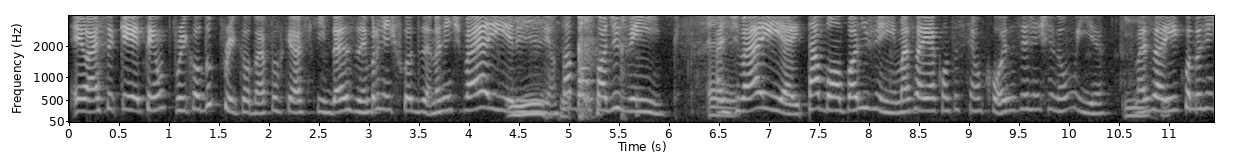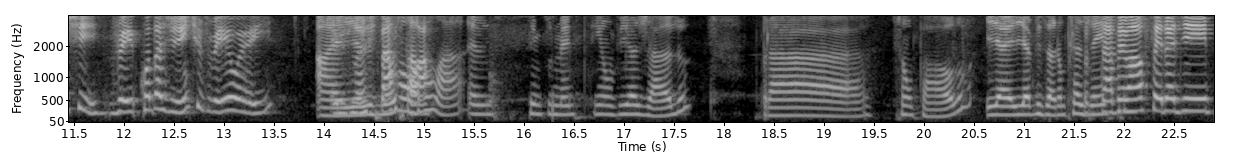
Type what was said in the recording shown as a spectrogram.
Eu acho que tem um prequel do prequel, né? Porque acho que em dezembro a gente ficou dizendo, a gente vai aí. Eles Isso. diziam, tá bom, pode vir. É. A gente vai aí, aí, tá bom, pode vir. Mas aí aconteciam coisas e a gente não ia. Mas Isso. aí quando a gente veio, quando a gente veio aí, Aí Eles não eles estavam não estavam lá. Eles simplesmente tinham viajado pra São Paulo. E aí avisaram pra gente. tava uma feira de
